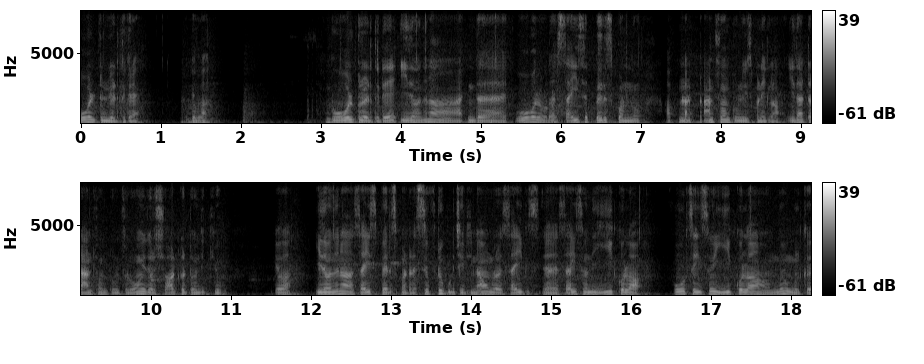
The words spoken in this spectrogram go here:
ஓவல் டூல் எடுத்துக்கிறேன். ஓகேவா இப்போ ஓவல் டூல் எடுத்துகிட்டு இதை வந்து நான் இந்த ஓவலோட சைஸை பெருசு பண்ணணும். அப்படின்னா ட்ரான்ஸ்ஃபார்ம் டூல் யூஸ் பண்ணிக்கலாம். இதான் ட்ரான்ஸ்ஃபார்ம் டூல் சொல்லுவோம். இதோட ஷார்ட்கட் வந்து க்யூ ஓகேவா? இதை வந்து நான் சைஸ் பெருசு பண்ணுறேன் ஷிஃப்ட்டு பிடிச்சிட்டிங்கன்னா உங்களோட சைஸ் சைஸ் வந்து ஈக்குவலாக ஃபோர் சைஸும் ஈக்குவலாக வந்து உங்களுக்கு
